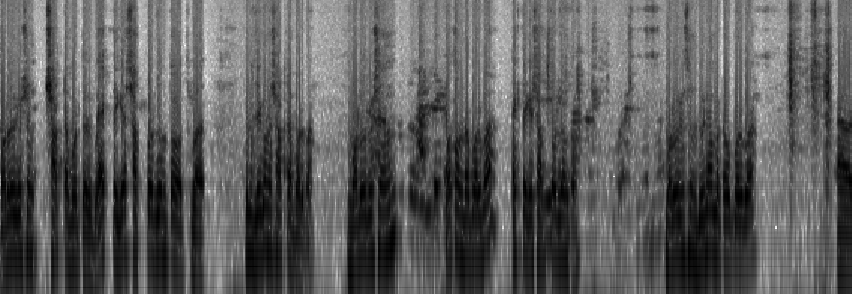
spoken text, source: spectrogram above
মডেল কোশ্চেন সাতটা পড়তে হবে এক থেকে সাত পর্যন্ত অথবা তুমি যে কোনো সাতটা পড়বা। মডেল কোশ্চেন প্রথমটা পড়বা এক থেকে সাত পর্যন্ত। মডেল কোশ্চেন দুই নাম্বারটাও পড়বা, আর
